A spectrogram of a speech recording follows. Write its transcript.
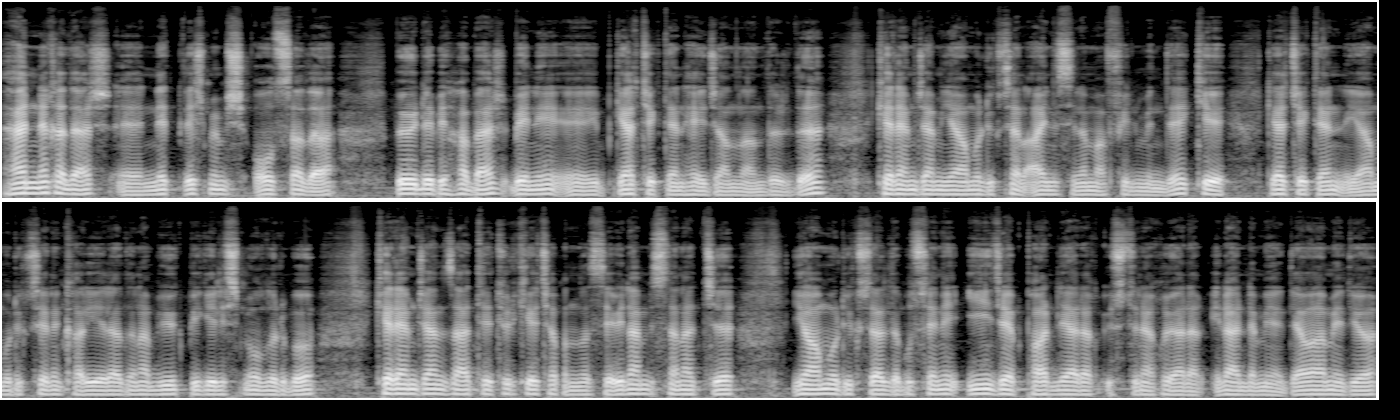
her ne kadar e, netleşmemiş olsa da böyle bir haber beni e, gerçekten heyecanlandırdı. Kerem Cem Yağmur Yüksel aynı sinema filminde ki gerçekten Yağmur Yüksel'in kariyeri adına büyük bir gelişme olur bu. Kerem Cem zaten Türkiye çapında sevilen bir sanatçı. Yağmur Yüksel de bu sene iyice parlayarak üstüne koyarak ilerlemeye devam ediyor.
